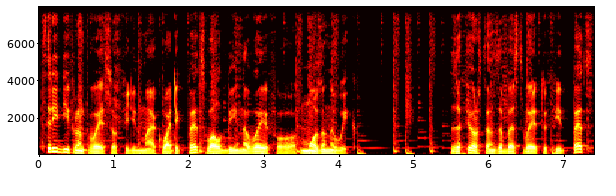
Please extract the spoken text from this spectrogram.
three different ways of feeding my aquatic pets while being away for more than a week. The first and the best way to feed pets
